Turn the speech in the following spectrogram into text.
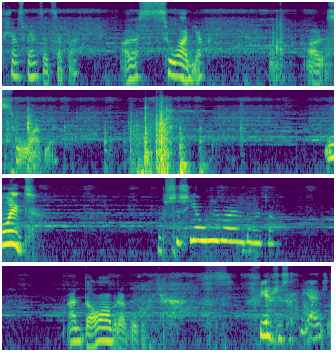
1500 CP. Ale słabiak. Ale słabiak. Ult! No Przecież ja używałem ulta. A dobra, gówno. Wiem, że zrobiłem źle.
